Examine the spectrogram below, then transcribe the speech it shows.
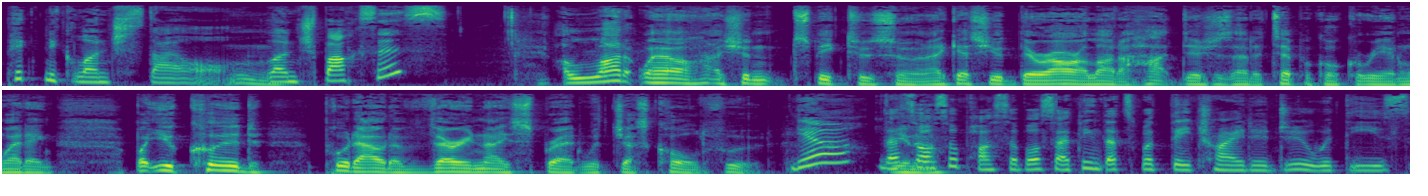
picnic lunch style lunch boxes. A lot. Of, well, I shouldn't speak too soon. I guess you, there are a lot of hot dishes at a typical Korean wedding, but you could put out a very nice spread with just cold food. Yeah, that's know? also possible. So I think that's what they try to do with these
